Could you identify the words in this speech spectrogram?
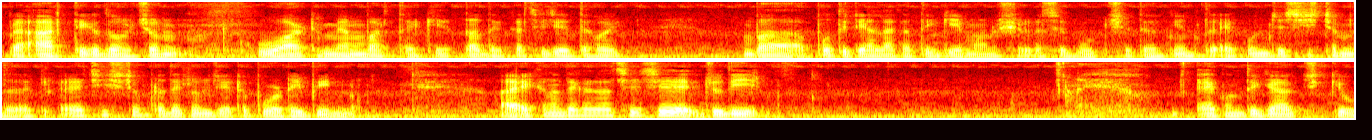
প্রায় আট থেকে দশজন ওয়ার্ড মেম্বার থাকে তাদের কাছে যেতে হয় বা প্রতিটি এলাকাতে গিয়ে মানুষের কাছে ভোট যেতে হয়। কিন্তু এখন যে সিস্টেমটা দেখলাম এই সিস্টেমটা দেখলাম যে এটা পুরোটাই ভিন্ন। আর এখানে দেখা যাচ্ছে যে যদি এখন থেকে আজ কেউ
